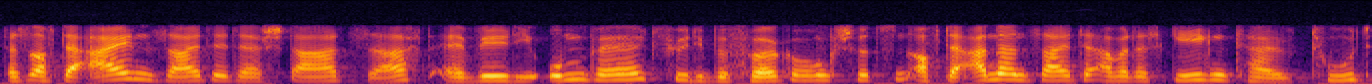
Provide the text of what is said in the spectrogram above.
dass auf der einen Seite der Staat sagt, er will die Umwelt für die Bevölkerung schützen, auf der anderen Seite aber das Gegenteil tut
